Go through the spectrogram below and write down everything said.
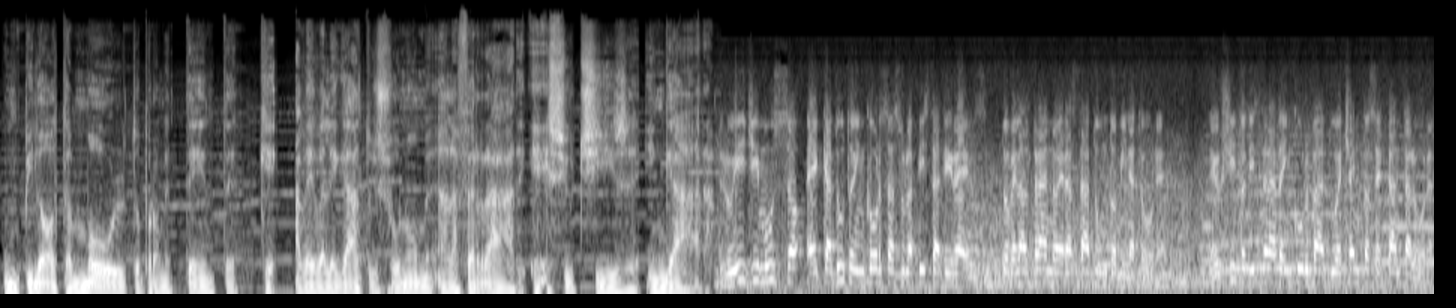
un pilota molto promettente che aveva legato il suo nome alla Ferrari e si uccise in gara. Luigi Musso è caduto in corsa sulla pista di Reims, dove l'altro anno era stato un dominatore. È uscito di strada in curva a 270 l'ora.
